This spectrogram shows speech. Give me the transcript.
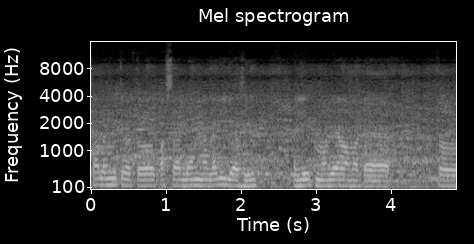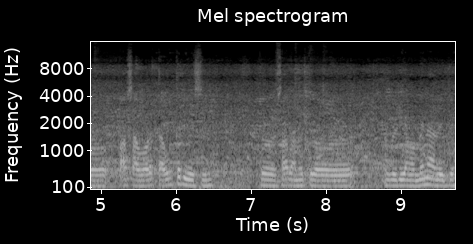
ચાલો મિત્રો, તો પાછા લેનમાં લાગી ગયા છીએ. લિફ્ટમાં જવા માટે, તો પાછા વળતા ઉતરીએ છીએ. તો ચાલો મિત્રો, વિડીયોમાં બના લેજો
